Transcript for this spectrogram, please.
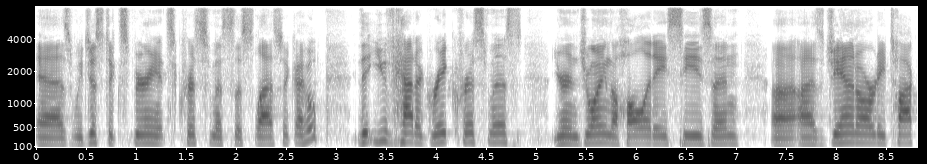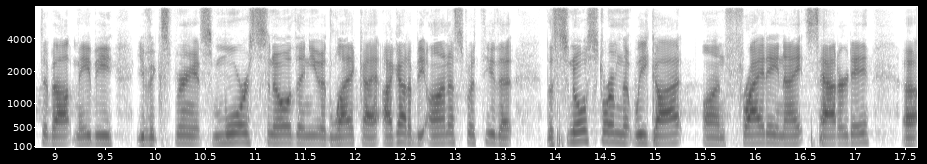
as we just experienced Christmas this last week, I hope that you've had a great Christmas. You're enjoying the holiday season. Uh, as Jan already talked about, maybe you've experienced more snow than you would like. I, I got to be honest with you that the snowstorm that we got on Friday night, Saturday, uh,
